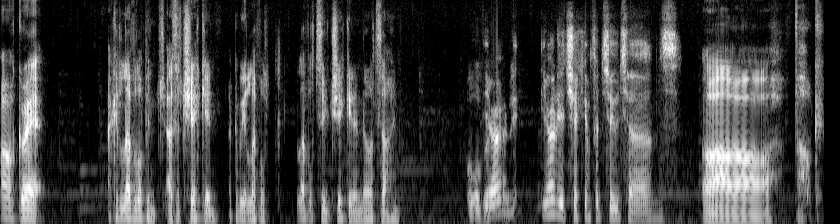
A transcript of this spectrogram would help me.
oh, great! I can level up in, as a chicken. I can be a level level two chicken in no time. You're only you're only a chicken for two turns. Oh, fuck!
